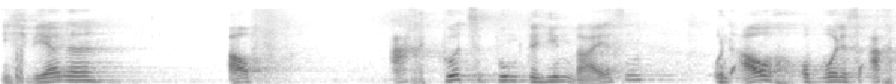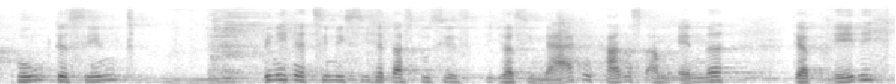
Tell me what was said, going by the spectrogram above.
Ich werde auf acht kurze Punkte hinweisen und auch, obwohl es acht Punkte sind, bin ich mir ziemlich sicher, dass du sie, dass sie merken kannst am Ende der Predigt,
